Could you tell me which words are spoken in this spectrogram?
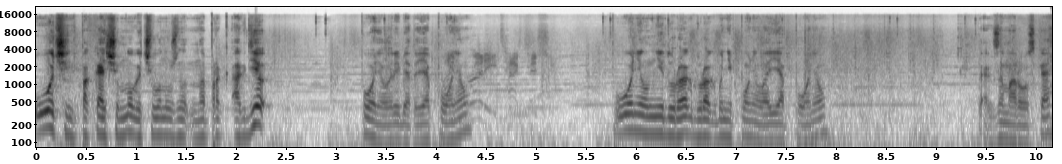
очень пока еще много чего нужно на прок... А где... Понял, ребята, я понял. Понял, не дурак, дурак бы не понял, а я понял. Так, заморозка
